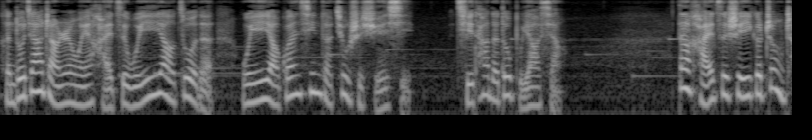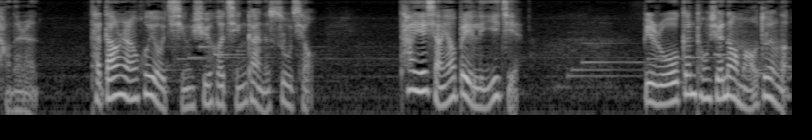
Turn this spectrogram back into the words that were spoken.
很多家长认为孩子唯一要做的、唯一要关心的就是学习，其他的都不要想。但孩子是一个正常的人，他当然会有情绪和情感的诉求，他也想要被理解。比如跟同学闹矛盾了，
